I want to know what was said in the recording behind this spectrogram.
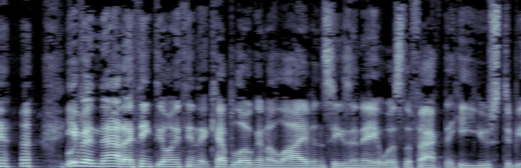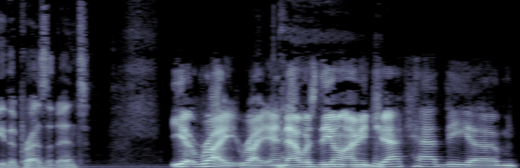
even that, I think the only thing that kept Logan alive in season eight was the fact that he used to be the president. Yeah, right, right, and that was the only. I mean, Jack had the um,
